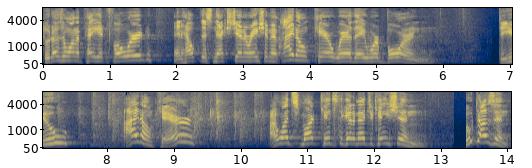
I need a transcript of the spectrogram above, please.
who doesn't want to pay it forward and help this next generation, and I don't care where they were born. Do you? I don't care. I want smart kids to get an education. Who doesn't?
